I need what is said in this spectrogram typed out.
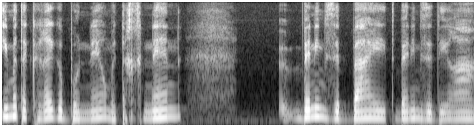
אם אתה כרגע בונה או מתכנן, בין אם זה בית, בין אם זה דירה,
